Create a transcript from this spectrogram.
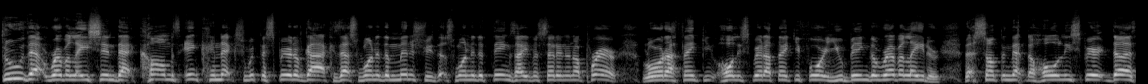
through that revelation that comes in connection with the Spirit of God, because that's one of the ministries. That's one of the things I even said in our prayer. Lord, I thank you, Holy Spirit, I thank you for you being the revelator. That's something that the Holy Spirit does,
